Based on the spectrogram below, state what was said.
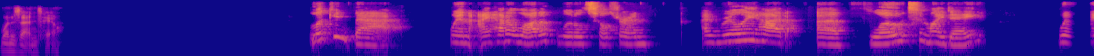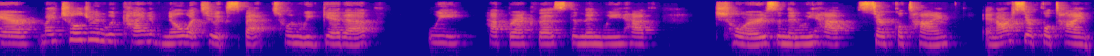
what does that entail? Looking back, when I had a lot of little children, I really had a flow to my day where my children would kind of know what to expect when we get up. We have breakfast and then we have chores and then we have circle time. And our circle time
